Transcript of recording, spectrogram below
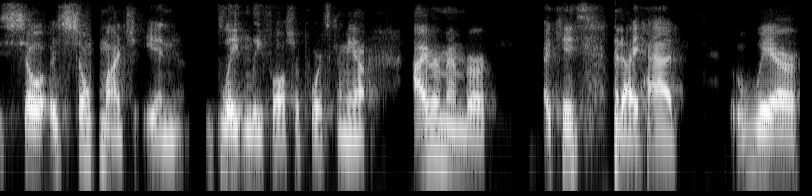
so so much in blatantly false reports coming out. I remember a case that I had where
